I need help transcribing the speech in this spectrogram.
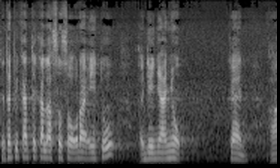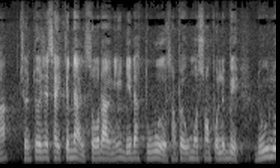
Tetapi kata kalau seseorang itu dia nyanyuk. Kan Ha, contohnya saya kenal seorang ni dia dah tua sampai umur 90 lebih. Dulu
